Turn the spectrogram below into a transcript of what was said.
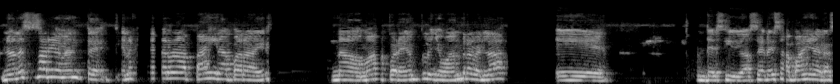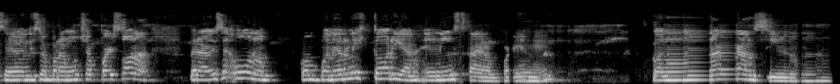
no necesariamente tienes que tener una página para eso, nada más. Por ejemplo, Joandra, ¿verdad? Eh, decidió hacer esa página que ha sido bendición para muchas personas, pero a veces uno, con poner una historia en Instagram, por ejemplo, con una canción,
